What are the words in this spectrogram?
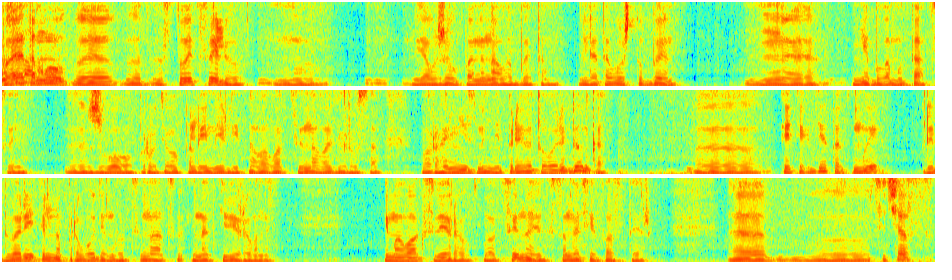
дуже Поэтому э, э, с той целью, ну, я уже упоминал об этом, для того, чтобы э, не было мутации э, живого противополиомиелитного вакцинного вируса в организме непривитого ребенка, э, этих деток мы предварительно проводим вакцинацию инактивированной. Имавакс Вера, вакциной Sanofi Pasteur. Э, Сейчас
